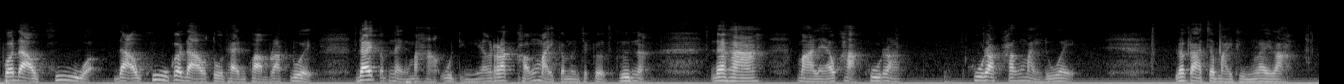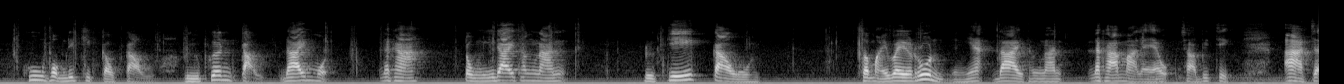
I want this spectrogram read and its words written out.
เพราะดาวคู่อะดาวคู่ก็ดาวตัวแทนความรักด้วย ได้ตำแหน่งมหาอุดอย่างเงี้ยรักครั้งใหม่กำลังจะเกิดขึ้นอะนะคะ มาแล้วค่ะคู่รัก คู่รักครั้งใหม่ด้วย แล้วก็อาจจะหมายถึงอะไรล่ะ คู่ผมลิขิตเก่าๆหรือเพื่อนเก่าได้หมดนะคะ ตรงนี้ได้ทั้งนั้น หรือกี้เก่า สมัยวัยรุ่นอย่างเงี้ยได้ทั้งนั้นนะคะ มาแล้วชาวพิจิก อาจจะ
